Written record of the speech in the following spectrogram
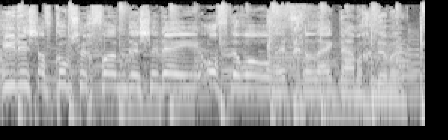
Hier is afkomstig van de CD Off the Wall, het gelijknamige nummer.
